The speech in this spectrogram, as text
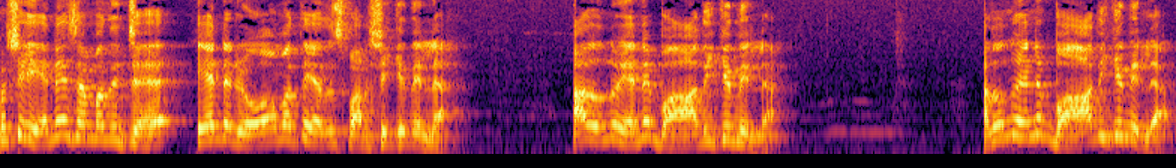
പക്ഷെ എന്നെ സംബന്ധിച്ച് എന്റെ രോമത്തെ അത് സ്പർശിക്കുന്നില്ല. അതൊന്നും എന്നെ ബാധിക്കുന്നില്ല. അതൊന്നും എന്നെ ബാധിക്കുന്നില്ല.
